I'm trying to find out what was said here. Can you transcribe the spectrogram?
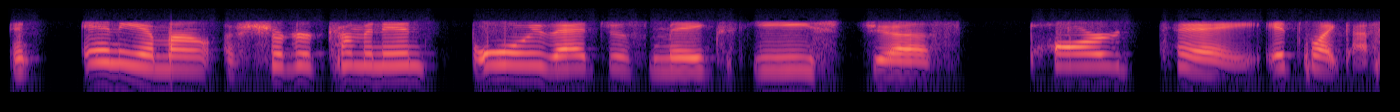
And any amount of sugar coming in, boy, that just makes yeast just partay. It's like a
